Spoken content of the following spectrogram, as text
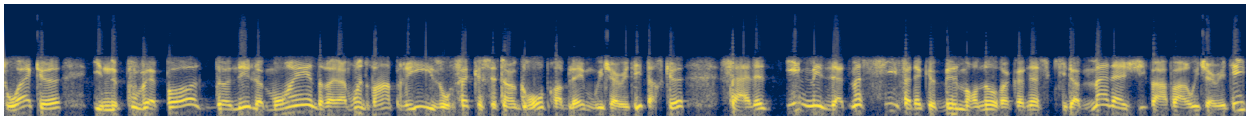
soi qu'il ne pouvait pas donner le moindre, la moindre emprise au fait que c'est un gros problème, We Charity, parce que ça allait immédiatement, s'il fallait que Bill Morneau reconnaisse qu'il a mal agi par rapport à We Charity,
